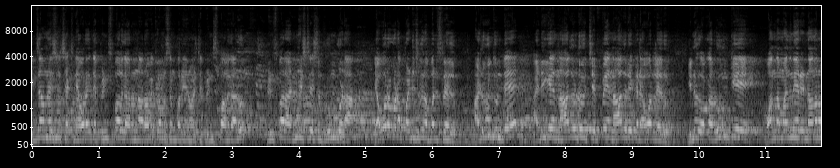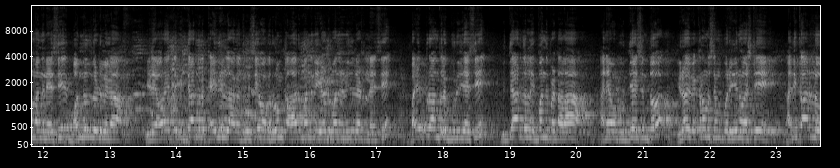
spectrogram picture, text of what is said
ఎగ్జామినేషన్ సెక్షన్ ఎవరైతే ప్రిన్సిపాల్ గారు ఉన్నారో విక్రమసింహపురం యూనివర్సిటీ ప్రిన్సిపాల్ గారు ప్రిన్సిపాల్ అడ్మినిస్ట్రేషన్ రూమ్ కూడా ఎవరు కూడా పట్టించుకున్న పరిస్థితి లేదు. అడుగుతుంటే అడిగే నాదుడు చెప్పే నాదుడు ఇక్కడ ఎవరు లేరు. ఇನ್ನು ఒక రూమ్కి వంద మందిని రెండు వందల మందిని వేసి బంధువుల దొడులుగా ఇది ఎవరైతే విద్యార్థులు ఖైదీలాగా చూసి ఒక రూమ్కి ఆరు మందిని ఏడు మందిని నిధులెట్లు వేసి భయభ్రాంతులకు గురి చేసి విద్యార్థులను ఇబ్బంది పెట్టాలా? అనే ఒక ఉద్దేశంతో ఈరోజు విక్రమసింహపురి యూనివర్సిటీ అధికారులు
